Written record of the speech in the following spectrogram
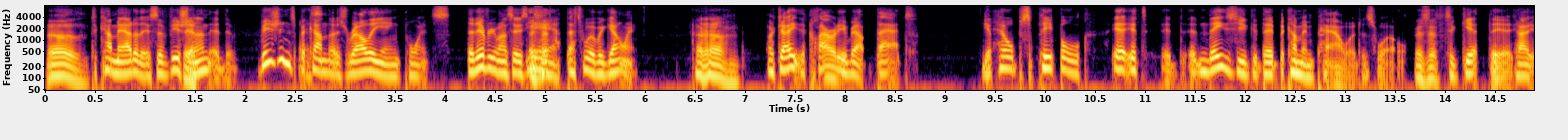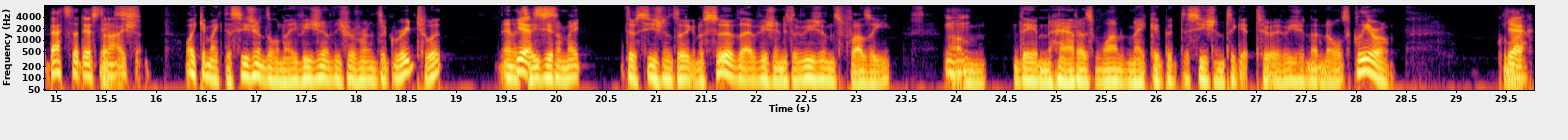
Oh, to come out of this, a vision. Yeah. And the visions become those rallying points that everyone says, yeah, that's where we're going. Okay, the clarity about that Yep. helps people. It, it it needs you. They become empowered as well to get there. Okay, that's the destination. well, you can make decisions on a vision if everyone's agreed to it, and it's Yes. easier to make decisions that are going to serve that vision. If the vision's fuzzy, Mhm. um, then how does one make a good decision to get to a vision that no one's clear on? Good Yeah. luck.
